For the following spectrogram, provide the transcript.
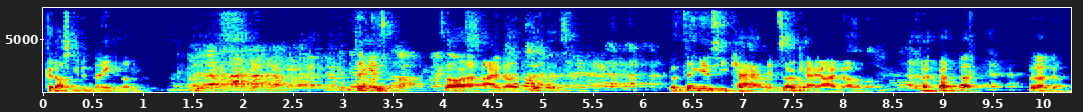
Could ask you to name them. the thing is, it's all right, I know. The thing is, he can. It's okay, I know. but I know.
